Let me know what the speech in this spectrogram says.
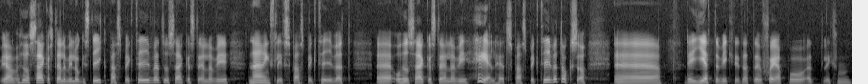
ja, hur säkerställer vi logistikperspektivet, hur säkerställer vi näringslivsperspektivet eh, och hur säkerställer vi helhetsperspektivet också. Eh, det är jätteviktigt att det sker på ett liksom,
